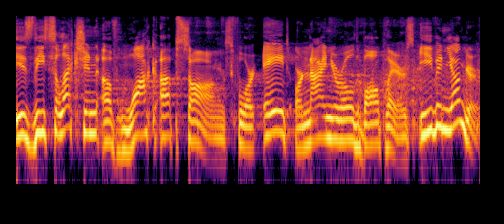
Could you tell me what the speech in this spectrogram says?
is the selection of walk up songs for eight or nine year old ball players, even younger.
